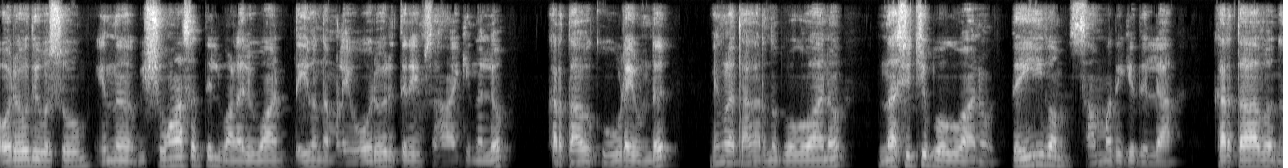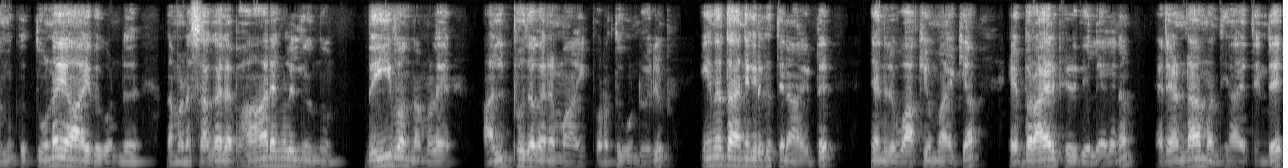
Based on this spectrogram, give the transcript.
ഓരോ ദിവസവും ഇന്ന് വിശ്വാസത്തിൽ വളരുവാൻ ദൈവം നമ്മളെ ഓരോരുത്തരെയും സഹായിക്കുന്നല്ലോ. കർത്താവ് കൂടെയുണ്ട്. നിങ്ങളെ തകർന്നു പോകുവാനോ നശിച്ചു പോകുവാനോ ദൈവം സമ്മതിക്കത്തില്ല. കർത്താവ് നമുക്ക് തുണയായതുകൊണ്ട് നമ്മുടെ സകല ഭാരങ്ങളിൽ നിന്നും ദൈവം നമ്മളെ അത്ഭുതകരമായി പുറത്തു കൊണ്ടുവരും. ഇന്നത്തെ അനുഗ്രഹത്തിനായിട്ട് ഞാനൊരു വാക്യം വായിക്കാം. എബ്രായർക്ക് എഴുതിയ ലേഖനം രണ്ടാം അധ്യായത്തിന്റെ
